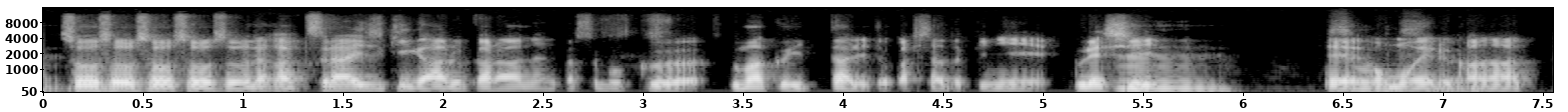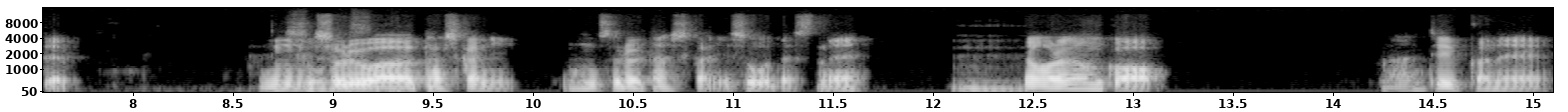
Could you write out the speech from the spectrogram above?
んそうそうそうそうそう。だから辛い時期があるから、なんかすごくうまくいったりとかしたときに嬉しいっうんて思えるかなって。うん、それは確かに、うん、それは確かにそうですね。うんだからなんか、なんていうかね、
